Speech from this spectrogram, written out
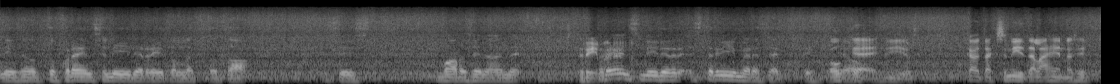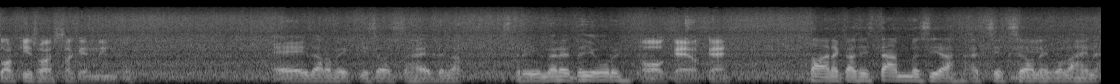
niin sanottu French leaderi tolle tota, siis varsinainen Streamerille. French leader streamer setti. Okei, okay, niin just. Käytätkö niitä lähinnä sitten tuolla kisoissakin? Niin kuin? Ei tarvii kisoissa heitellä streamereita juuri. Okei, okei. Tai ainakaan siis tämmösiä, että sit se on Niin. niinku lähinnä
